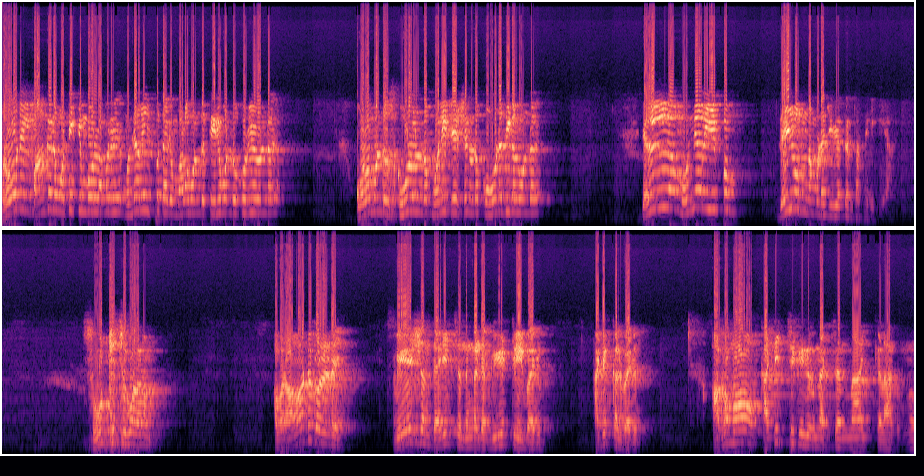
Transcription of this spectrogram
റോഡിൽ വാഹനം ഒട്ടിക്കുമ്പോൾ അവർ മുന്നറിയിപ്പ് തരും. വളമുണ്ട് തിരുവുണ്ട് കുഴിയുണ്ട്. കുളമുണ്ട് സ്കൂളുണ്ട് പോലീസ് സ്റ്റേഷനുണ്ട് കോടതികളുണ്ട്. എല്ലാ മുന്നറിയിപ്പും ദൈവം നമ്മുടെ ജീവിതത്തിൽ തന്നിരിക്കുകയാണ്. സൂക്ഷിച്ചുകൊള്ളണം. അവർ ആടുകളുടെ വേഷം ധരിച്ച് നിങ്ങളുടെ വീട്ടിൽ വരും അടുക്കൽ വരും. അകമോ കടിച്ചു കീറുന്ന ചെന്നായ്ക്കളാകുന്നു.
